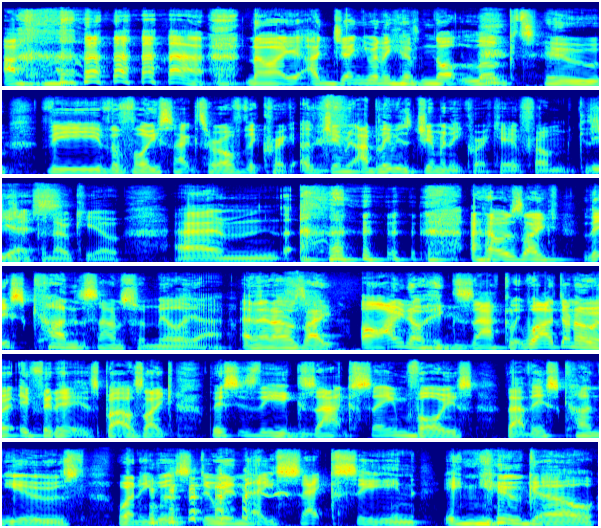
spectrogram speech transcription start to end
no, I, I genuinely have not looked who the the voice actor of the cricket of Jim. I believe it's Jiminy Cricket from because he's Yes. in Pinocchio. Um, and I was like, this cunt sounds familiar. And then I was like, oh, I know exactly. Well, I don't know if it is, but I was like, this is the exact same voice that this cunt used when he was doing a sex scene in New Girl,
